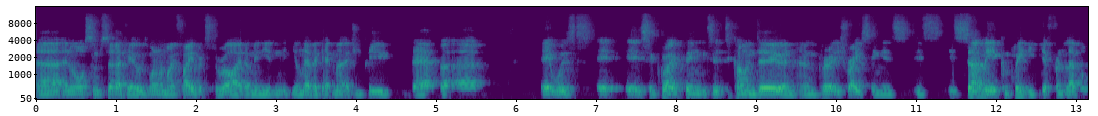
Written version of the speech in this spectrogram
uh, an awesome circuit. It was one of my favourites to ride. I mean, you, will never get MotoGP there, but uh, it was it, it's a great thing to, to come and do. And, and British racing is is is certainly a completely different level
